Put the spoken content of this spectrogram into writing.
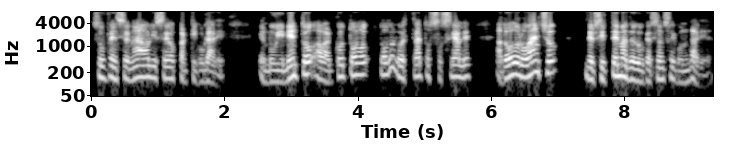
subvencionados, liceos particulares. El movimiento abarcó todo, todos los estratos sociales a todo lo ancho del sistema de educación secundaria.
